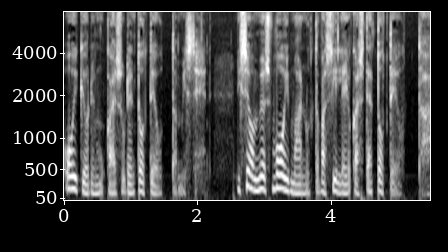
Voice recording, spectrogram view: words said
oikeudenmukaisuuden toteuttamiseen, niin se on myös voimaannuttava sille, joka sitä toteuttaa.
